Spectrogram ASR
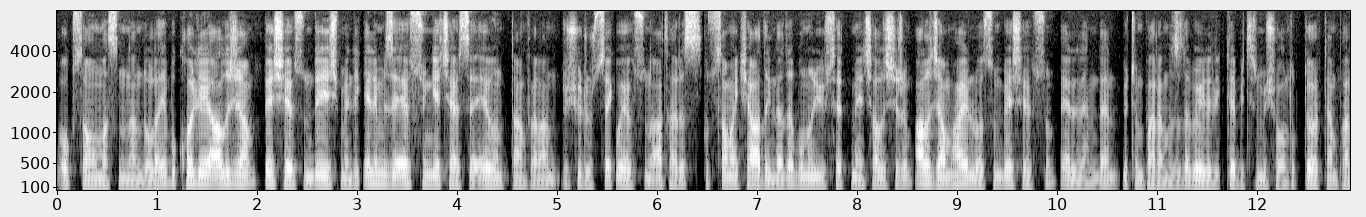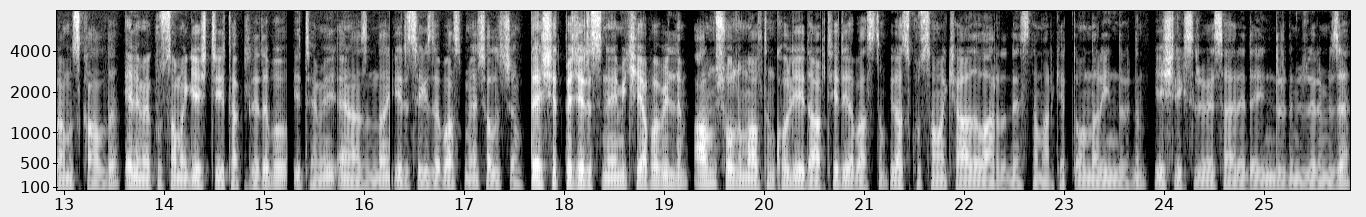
ok savunmasından dolayı. Bu kolyeyi alacağım. 5 efsun değişmelik. Elimize efsun geçerse event'tan falan düşürürsek bu efsunu atarız. Kutsama kağıdıyla da bunu yükseltmeye çalışırım. Alacağım hayırlı olsun 5 efsun. Ellemden bütün paramızı da böylelikle bitirmiş olduk. 4'ten paramız kaldı. Elime kutsama geçtiği takdirde de bu itemi en azından 7-8'e basmaya çalışacağım. Dehşet becerisini M2 yapabildim. Almış olduğum altın kolyeyi de artı 7'ye bastım. Biraz kutsama kağıdı vardı Nesne Market'te. Onları indirdim. Yeşil iksiri vesaire de indirdim üzerimize.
